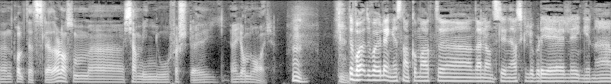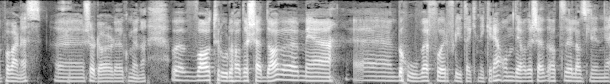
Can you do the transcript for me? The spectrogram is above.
en kvalitetsleder, da, som eh, kommer inn nå 1.1. Det, var, det var jo lenge snakk om at uh, den landslinja skulle bli liggende på Værnes. Uh, Stjørdal kommune. Eh, Hva tror du hadde skjedd da eh, med eh, behovet for flyteknikere, om det hadde skjedd at landslinja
